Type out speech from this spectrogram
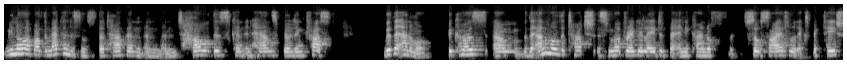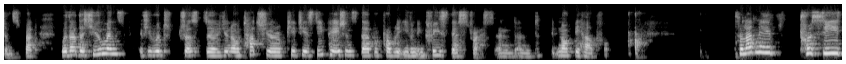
we know about the mechanisms that happen and, and how this can enhance building trust with the animal. Because um, the animal, the touch is not regulated by any kind of societal expectations. But with other humans, if you would just, uh, you know, touch your PTSD patients, that would probably even increase their stress and, and not be helpful. So let me proceed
